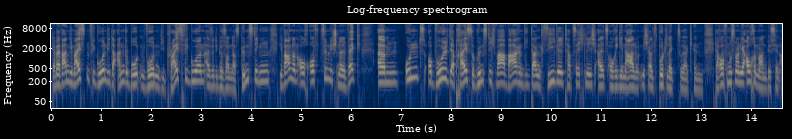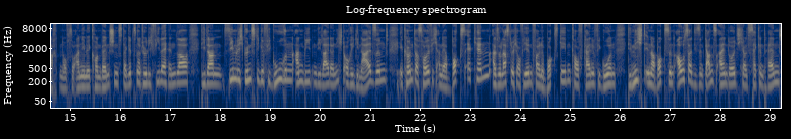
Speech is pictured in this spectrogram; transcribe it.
Dabei waren die meisten Figuren, die da angeboten wurden, die Price-Figuren, also die besonders günstigen. Die waren dann auch oft ziemlich schnell weg. Ähm, und obwohl der Preis so günstig war, waren die dank Siegel tatsächlich als Original und nicht als Bootleg zu erkennen. Darauf muss man ja auch immer ein bisschen achten auf so Anime-Conventions. Da gibt es natürlich viele Händler, die dann ziemlich günstige Figuren anbieten, die leider nicht original sind. Ihr könnt das häufig an der Box erkennen. Also lasst euch auf jeden Fall eine Box geben. Kauft keine Figuren, die nicht in der Box sind, außer die sind ganz eindeutig als Secondhand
